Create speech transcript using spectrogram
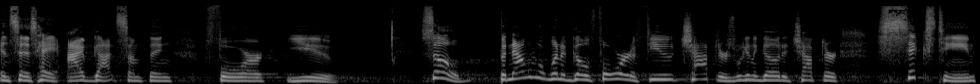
and says, Hey, I've got something for you. So, but now we're going to go forward a few chapters. We're going to go to chapter 16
